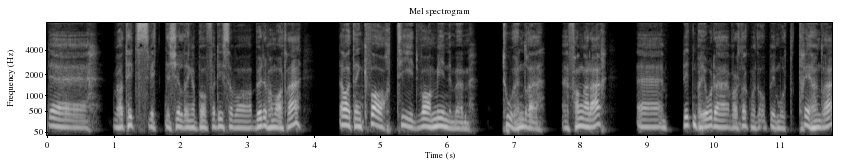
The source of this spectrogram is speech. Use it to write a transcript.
det vi har tidsvitneskildringer på for de som var, bodde på Matre, det var at enhver tid var minimum 200 eh, fanger der. Eh, en liten periode var det snakk om at det var oppimot 300.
